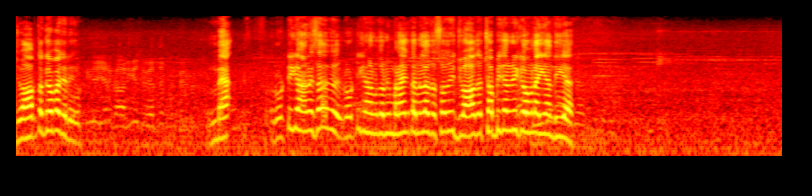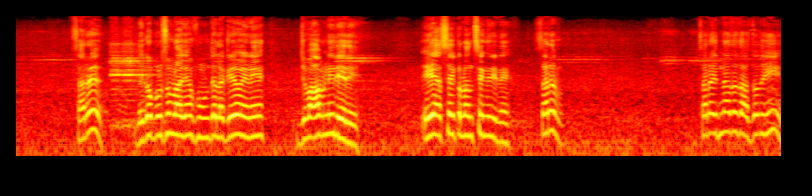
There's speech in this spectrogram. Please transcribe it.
ਜਵਾਬ ਤੋਂ ਕਿਉਂ ਭੱਜ ਰਹੇ ਹੋ? ਮੈਂ ਰੋਟੀ ਖਾਣੇ ਸਰ ਰੋਟੀ ਖਾਣ ਤੋਂ ਨਹੀਂ ਮਨਾ ਕੀਤਾ। ਮੈਨੂੰ ਦੱਸੋ ਤੁਸੀਂ ਜਵਾਬ ਦਿਓ 26 ਜਨਵਰੀ ਕਿਉਂ ਮਨਾਈ ਜਾਂਦੀ ਆ? ਸਰ ਦੇਖੋ ਪੁਲਿਸ ਮੁਲਾਜ਼ਮ ਫੋਨ ਤੇ ਲੱਗੇ ਹੋਏ ਨੇ। ਜਵਾਬ ਨਹੀਂ ਦੇ ਰਹੇ। ਇਹ ਐਸਏ ਕੁਲਵੰਤ ਸਿੰਘ ਜੀ ਨੇ। ਸਰ ਸਰ ਇੰਨਾ ਤਾਂ ਦੱਸ ਦਿਓ ਤੁਸੀਂ।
